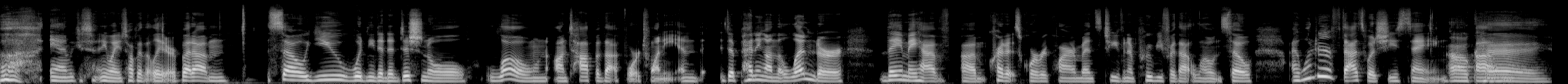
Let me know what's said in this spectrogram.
Ugh, and we can anyway talk about that later. But um, so you would need an additional loan on top of that 420, and depending on the lender, they may have um, credit score requirements to even approve you for that loan. So I wonder if that's what she's saying. Okay. Um,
